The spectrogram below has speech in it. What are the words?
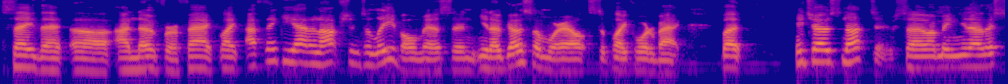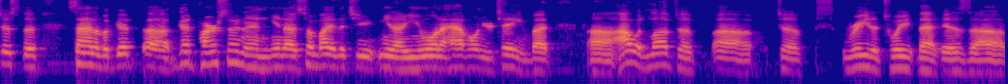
say that uh, i know for a fact. Like i think he had an option to leave Ole miss and you know go somewhere else to play quarterback. But he chose not to. So I mean, you know, that's just a sign of a good uh, good person and you know somebody that you you know you want to have on your team. But uh, I would love to uh, to read a tweet that is uh,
